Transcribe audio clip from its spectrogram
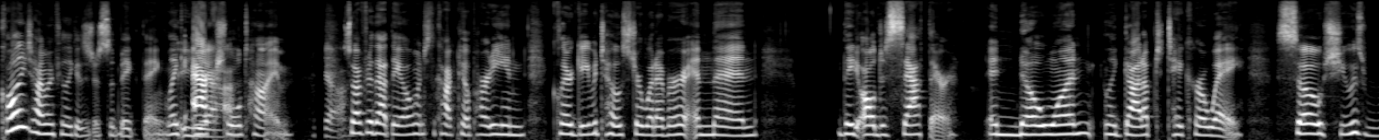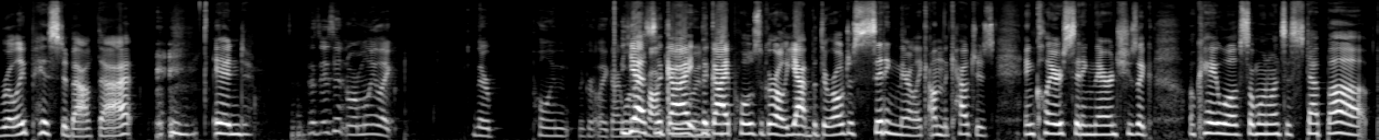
Quality time I feel like is just a big thing. Like Yeah. actual time. Yeah. So after that, they all went to the cocktail party, and Clare gave a toast or whatever, and then they all just sat there, and no one like got up to take her away. So she was really pissed about that, and this isn't normally like they're pulling the girl like I want yes, talk the guy you the guy pulls the girl, yeah, but they're all just sitting there like on the couches, and Clare's sitting there, and she's like, okay, well if someone wants to step up.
